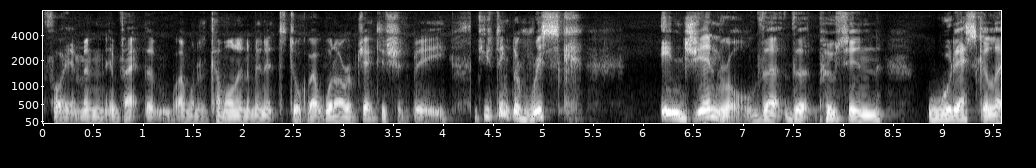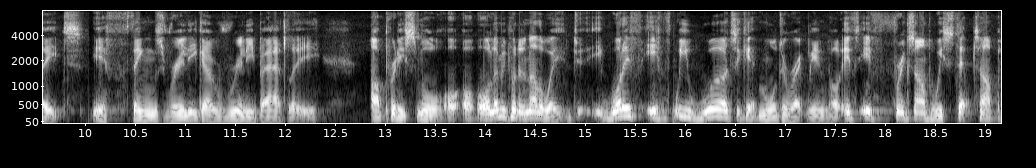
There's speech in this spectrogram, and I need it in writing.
for him, and in fact, I wanted to come on in a minute to talk about what our objectives should be, do you think the risk in general that, that Putin would escalate if things really go really badly are pretty small. Or, or, or, let me put it another way: What if if we were to get more directly involved? If, if for example, we stepped up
